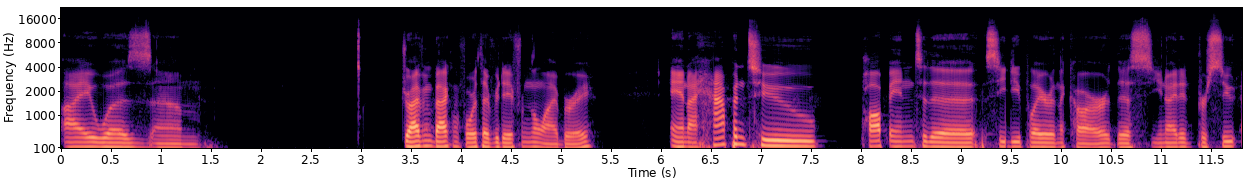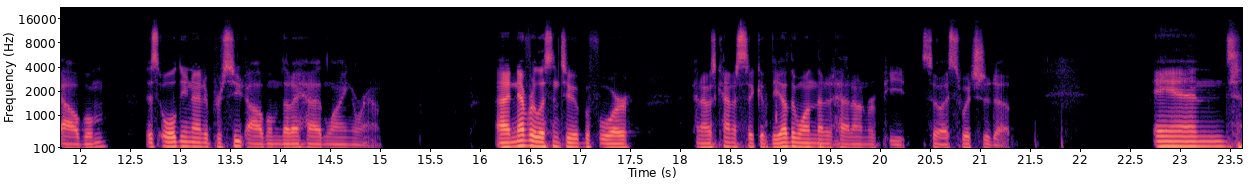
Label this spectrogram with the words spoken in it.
I was um, driving back and forth every day from the library, and I happened to pop into the CD player in the car this United Pursuit album, this old United Pursuit album that I had lying around. I would never listened to it before, and I was kind of sick of the other one that it had on repeat, so I switched it up. And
